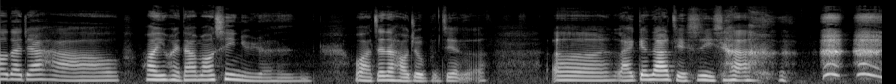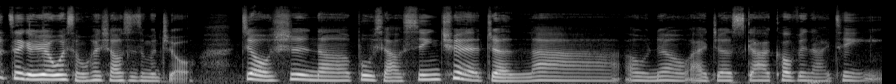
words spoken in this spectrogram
Hello，大家好，欢迎回到猫系女人。哇，真的好久不见了。呃，来跟大家解释一下，这个月为什么会消失这么久？就是呢，不小心确诊啦。Oh no，I just got COVID-19。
